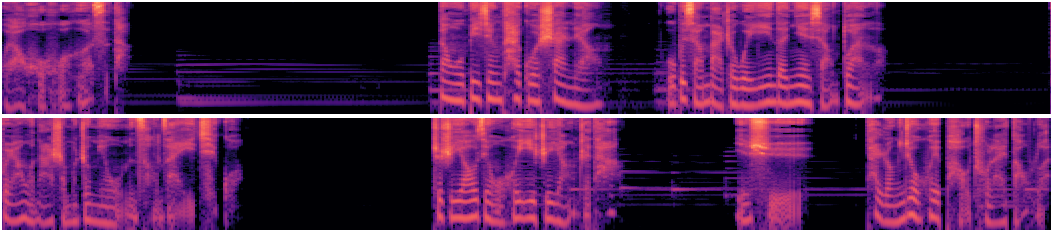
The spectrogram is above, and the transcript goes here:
我要活活饿死他。但我毕竟太过善良，我不想把这唯一的念想断了。不然我拿什么证明我们曾在一起过？这只妖精我会一直养着它，也许它仍旧会跑出来捣乱。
